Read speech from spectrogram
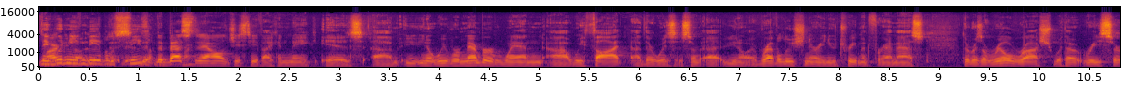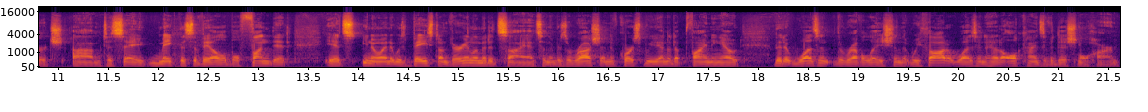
They Mark, wouldn't even be able to see the, them. The best analogy, Steve, I can make is, um, you know, we remember when uh, we thought uh, there was some, uh, you know, a revolutionary new treatment for MS. There was a real rush without research um, to say, make this available, fund it. It's, you know, and it was based on very limited science, and there was a rush, and of course we ended up finding out that it wasn't the revelation that we thought it was, and it had all kinds of additional harm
